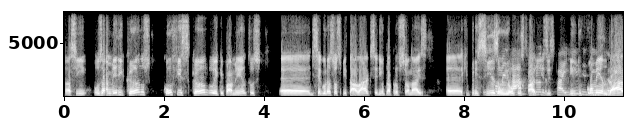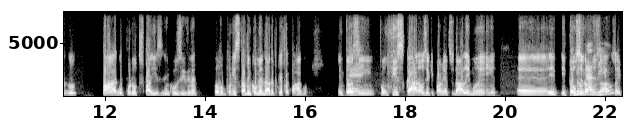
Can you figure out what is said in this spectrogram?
Assim, os americanos confiscando equipamentos é, de segurança hospitalar que seriam para profissionais é, que precisam em outros países, outros países encomendado, isso. pago por outros países, inclusive, né? Porque estava encomendado é porque foi pago. Então, é. assim, confiscaram os equipamentos da Alemanha é, e estão sendo Brasil. acusados aí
